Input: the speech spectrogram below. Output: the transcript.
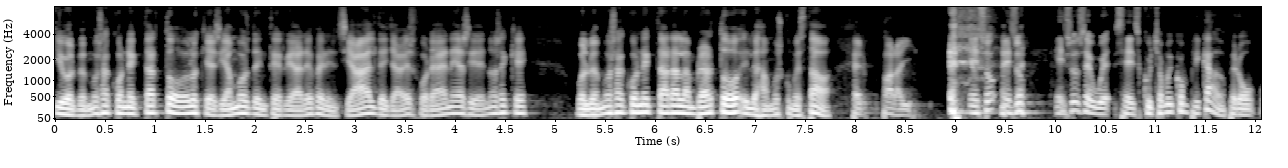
Y volvemos a conectar todo lo que decíamos de integridad referencial, de llaves foráneas y de no sé qué. Volvemos a conectar, alambrar todo y lo dejamos como estaba. Pero para ahí. Eso, eso, eso se, se, escucha muy complicado, pero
